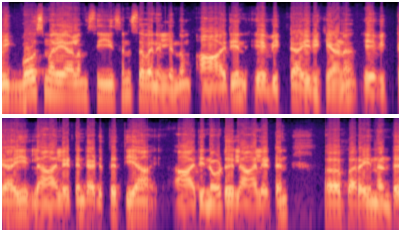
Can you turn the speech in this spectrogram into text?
ബിഗ് ബോസ് മലയാളം സീസൺ സെവനിൽ നിന്നും ആര്യൻ എവിക്റ്റ് ആയിരിക്കുകയാണ് എവിക്റ്റായി ലാലേട്ടന്റെ അടുത്തെത്തിയ ആര്യനോട് ലാലേട്ടൻ പറയുന്നുണ്ട്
